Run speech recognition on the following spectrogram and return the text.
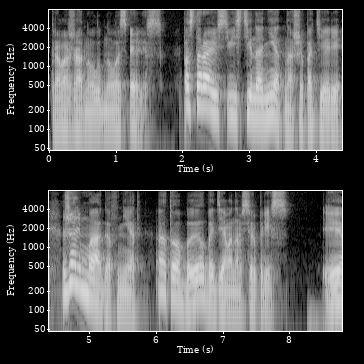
кровожадно улыбнулась Элис. Постараюсь свести на нет наши потери. Жаль, магов нет, а то был бы демонам сюрприз. И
